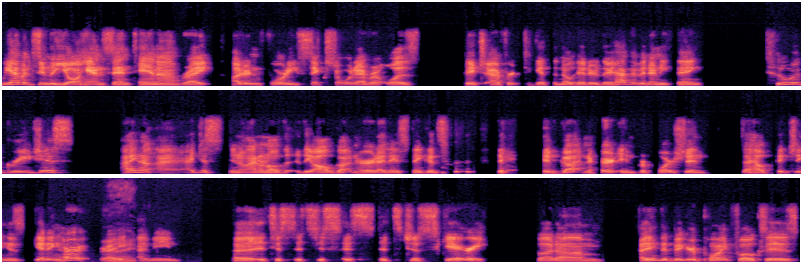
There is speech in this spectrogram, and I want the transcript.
we haven't seen the Johan Santana, right? 146 or whatever it was pitch effort to get the no hitter. There haven't been anything too egregious. I know. I, I, just, you know, I don't know if they all gotten hurt. I just think it's they've gotten hurt in proportion to how pitching is getting hurt, right? right. I mean, uh, it's just it's just it's it's just scary. But um, I think the bigger point, folks, is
